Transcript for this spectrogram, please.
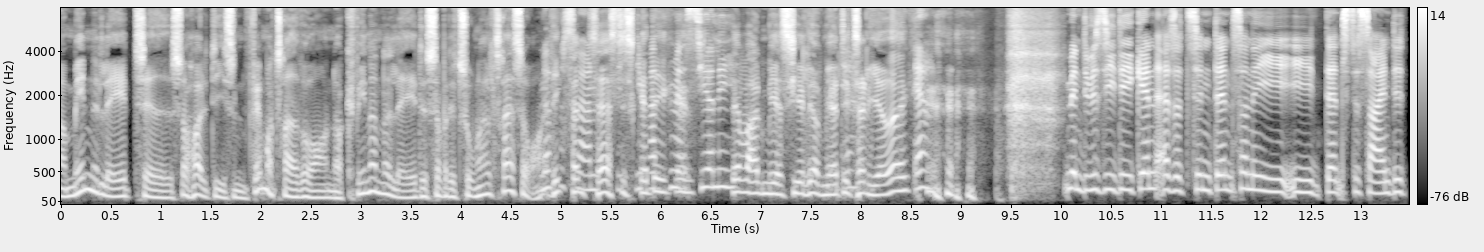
når mændene lagde taget, så holdt de sådan 35 år, når kvinderne lagde det, så var det 250 år. Nå, er det for ikke søren. fantastisk? Det Er var det ikke? mere sirlige. Det var et mere sirligt og mere Ja. detaljeret, ikke? Ja. Men det vil sige, det er igen, altså tendenserne i, i dansk design, det,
